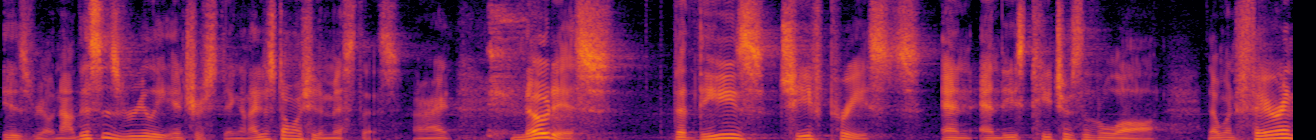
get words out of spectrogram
Israel. Now, this is really interesting, and I just don't want you to miss this, all right? Notice that these chief priests and, and these teachers of the law, that when Pharaoh,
